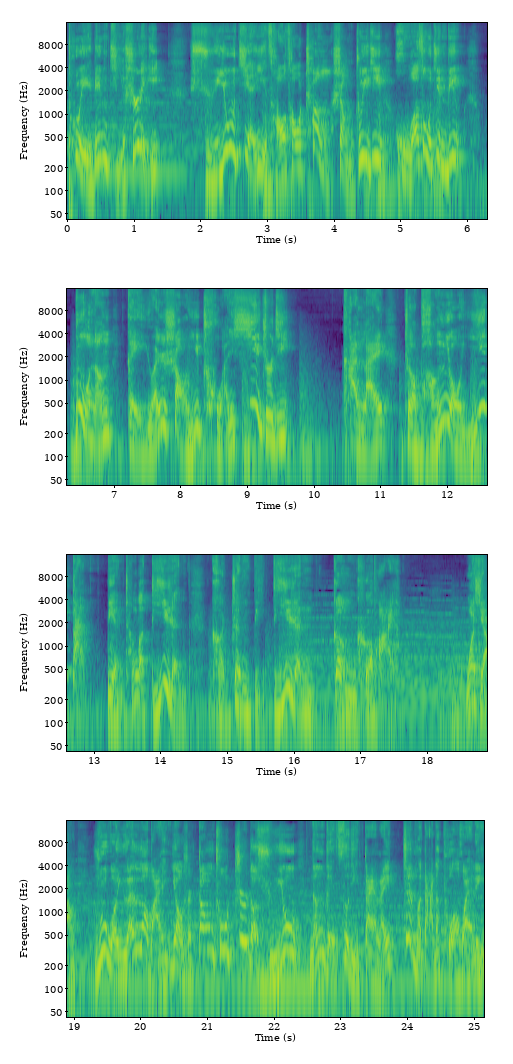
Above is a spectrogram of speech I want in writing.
退兵几十里，许攸建议曹操乘胜追击，火速进兵，不能给袁绍以喘息之机。看来这朋友一旦变成了敌人，可真比敌人更可怕呀！我想，如果袁老板要是当初知道许攸能给自己带来这么大的破坏力，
